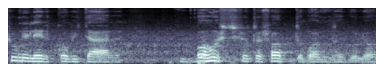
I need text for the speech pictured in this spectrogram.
সুনীলের কবিতার বহুশ্রুত শব্দবন্ধগুলো।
